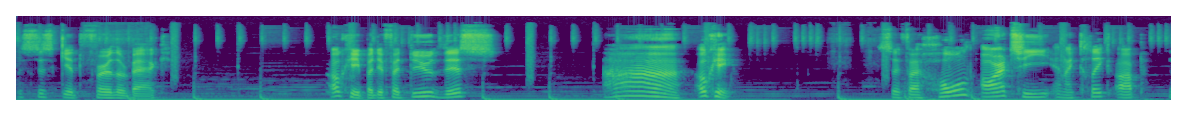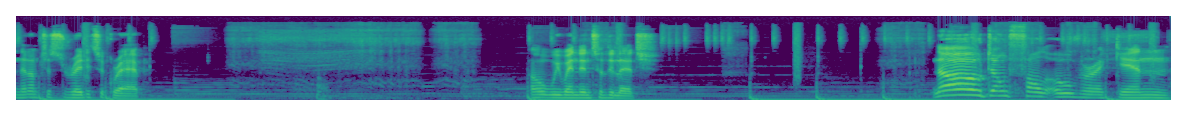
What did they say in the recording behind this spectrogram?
Let's just get further back. Okay, but if I do this... Ah, okay. So if I hold RT and I click up, and then I'm just ready to grab. Oh, we went into the ledge. No, don't fall over again.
